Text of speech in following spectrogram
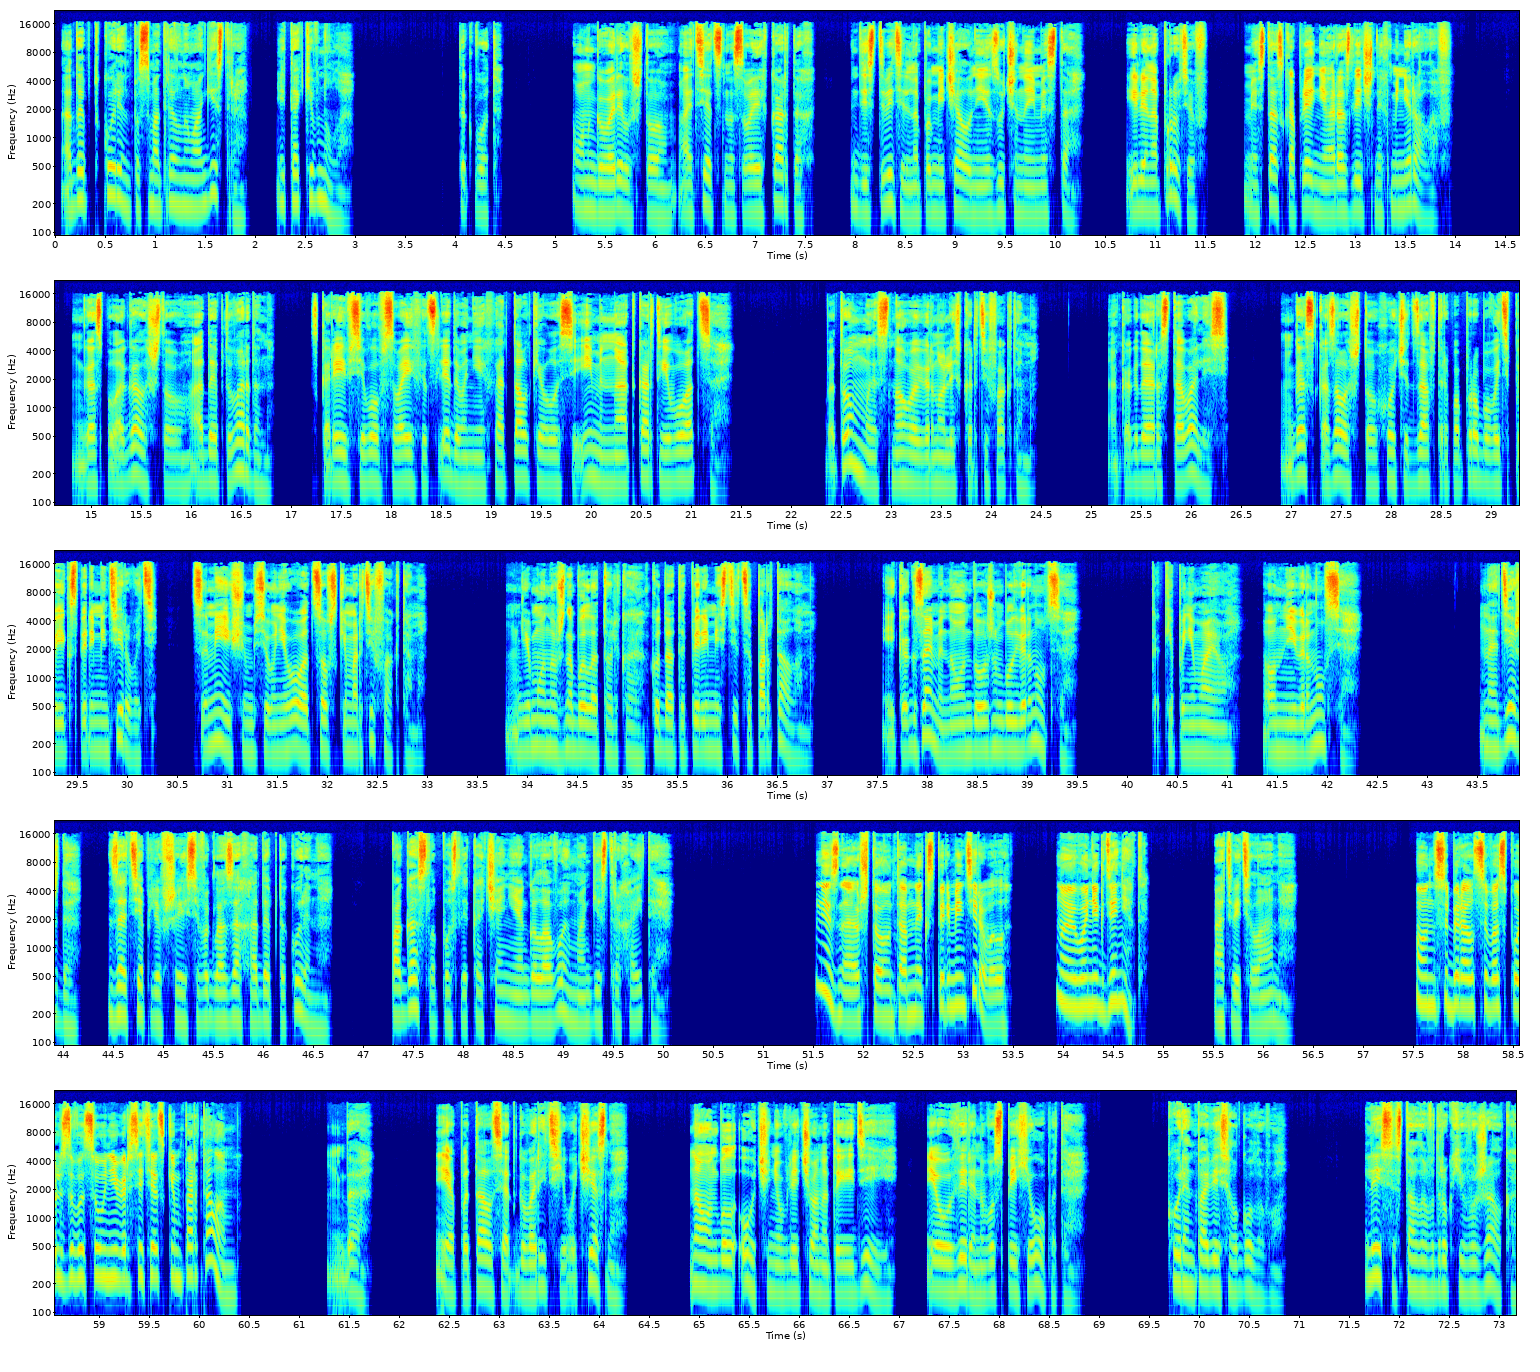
Адепт Корин посмотрел на магистра и так кивнула. Так вот, он говорил, что отец на своих картах действительно помечал неизученные места. Или, напротив, места скопления различных минералов. Газ полагал, что адепт Варден Скорее всего, в своих исследованиях отталкивался именно от карт его отца. Потом мы снова вернулись к артефактам. А когда расставались, Гас сказал, что хочет завтра попробовать поэкспериментировать с имеющимся у него отцовским артефактом. Ему нужно было только куда-то переместиться порталом. И к экзамену он должен был вернуться. Как я понимаю, он не вернулся. Надежда, затеплившаяся в глазах адепта Корина, погасла после качания головой магистра Хайте. «Не знаю, что он там наэкспериментировал, но его нигде нет», — ответила она. «Он собирался воспользоваться университетским порталом?» «Да. Я пытался отговорить его честно, но он был очень увлечен этой идеей и уверен в успехе опыта». Корин повесил голову. Лесе стало вдруг его жалко.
